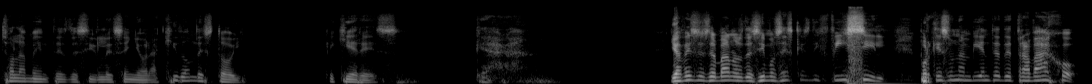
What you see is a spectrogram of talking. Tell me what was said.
Solamente es decirle, Señor, aquí donde estoy, ¿qué quieres que haga? Y a veces, hermanos, decimos, es que es difícil, porque es un ambiente de trabajo.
